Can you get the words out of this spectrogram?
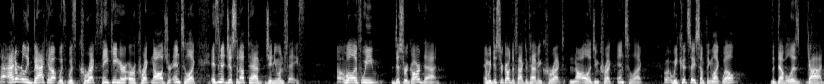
I don't really back it up with, with correct thinking or, or correct knowledge or intellect. Isn't it just enough to have genuine faith? Uh, well, if we disregard that and we disregard the fact of having correct knowledge and correct intellect, we could say something like, well, the devil is God.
